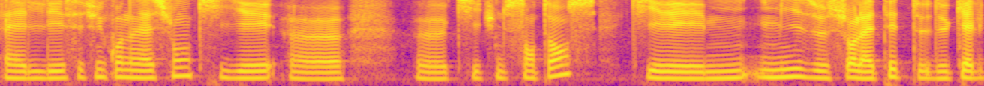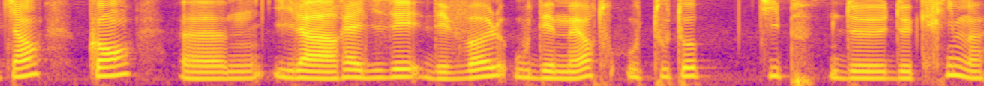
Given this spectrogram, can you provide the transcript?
c'est une condamnation qui est, euh, euh, qui est une sentence qui est mise sur la tête de quelqu'un quand il a réalisé des vols ou des meurtres ou tout autre type de, de crime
